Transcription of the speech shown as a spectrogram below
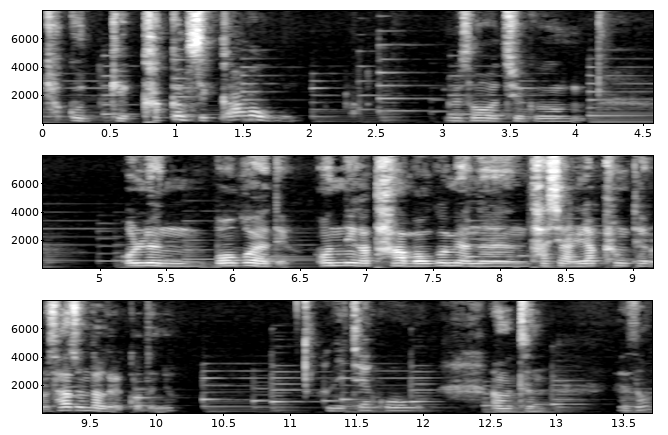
자꾸 이렇게 가끔씩 까먹고 그래서 지금 얼른 먹어야 돼요. 언니가 다 먹으면은 다시 알약 형태로 사준다 그랬거든요. 언니 최고. 아무튼 그래서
